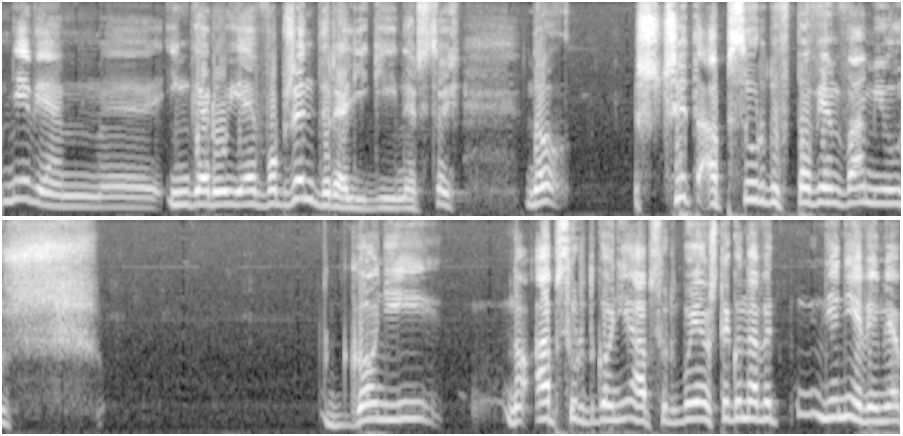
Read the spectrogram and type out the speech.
nie wiem, e, ingeruje w obrzędy religijne czy coś. No, szczyt absurdów, powiem wam, już goni, no absurd goni absurd, bo ja już tego nawet nie, nie wiem, ja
